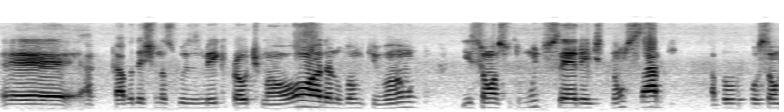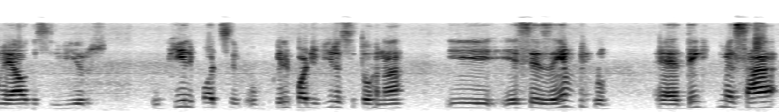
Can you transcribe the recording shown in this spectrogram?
é, acaba deixando as coisas meio que para a última hora, no vamos que vamos. Isso é um assunto muito sério, a gente não sabe a proporção real desse vírus, o que ele pode ser, o que ele pode vir a se tornar. E esse exemplo é, tem que começar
